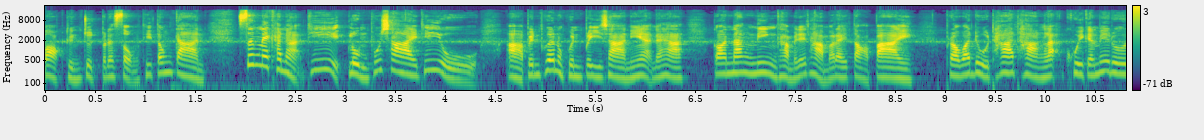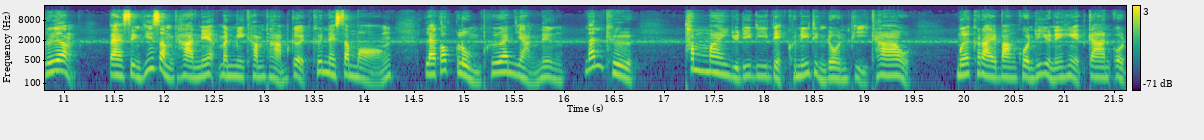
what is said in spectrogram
บอกถึงจุดประสงค์ที่ต้องการ ซึ่งในขณะที่กลุ่มผู้ชายที่อยู่เป็นเพื่อนของคุณปรีชาเนี่ยนะคะก็นั่งนิ่งค่ะไม่ได้ถามอะไรต่อไป เพราะว่าดูท่าทางและคุยกันไม่รู้เรื่อง แต่สิ่งที่สำคัญเนี่ยมันมีคำถามเกิดขึ้นในสมอง และก็กลุ่มเพื่อนอย่างหนึ่งนั่นคือ ทำไมอยู่ดีๆ เด็กคนนี้ถึงโดนผีเข้า เมื่อใครบางคนที่อยู่ในเหตุการณ์อด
